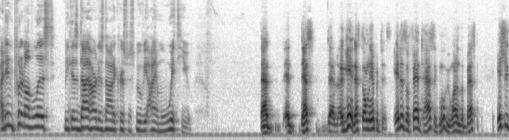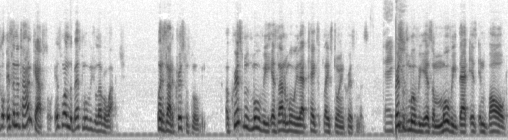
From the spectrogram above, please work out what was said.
I didn't put it on the list because Die Hard is not a Christmas movie. I am with you. That it, that's that, again, that's the only impetus. It is a fantastic movie, one of the best. It should go. It's in the time capsule. It's one of the best movies you'll ever watch, but it's not a Christmas movie. A Christmas movie is not a movie that takes place during Christmas. Thank Christmas you. movie is a movie that is involved.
